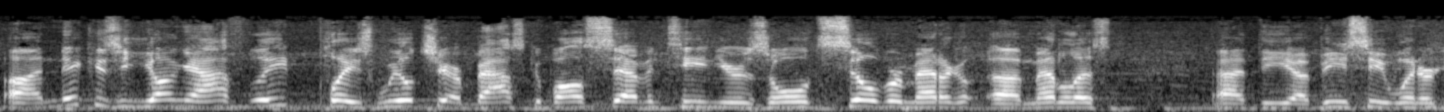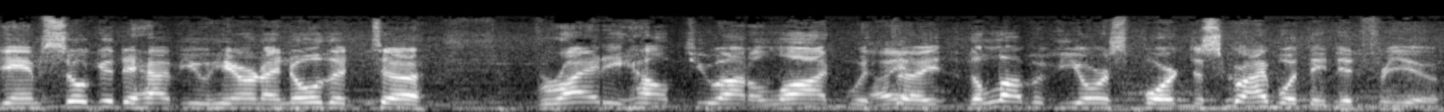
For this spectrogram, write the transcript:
Uh, Nick is a young athlete, plays wheelchair basketball, 17 years old, silver medal, uh, medalist at the uh, BC Winter Games. So good to have you here, and I know that uh, Variety helped you out a lot with Oh, yeah. uh, the love of your sport. Describe what they did for you.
